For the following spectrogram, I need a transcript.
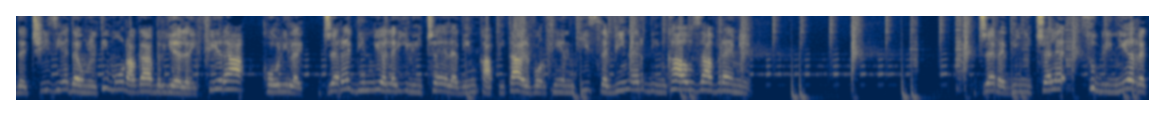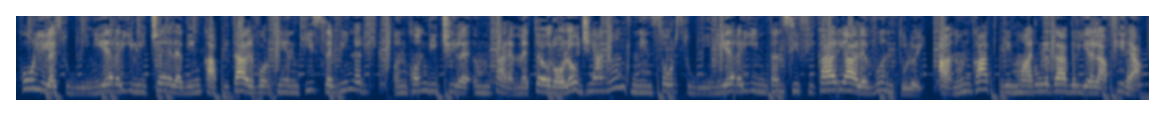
Decizie de ultimul a Gabrielei Firea, Colile, grădiniile liceele din capital vor fi închise vineri din cauza vremii. Grădinicele, subliniere colile sublinierei liceele din capital vor fi închise vineri, în condițiile în care meteorologii anunc ninsori sublinierei intensificării ale vântului, a anuncat primarul Gabriela Firea.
